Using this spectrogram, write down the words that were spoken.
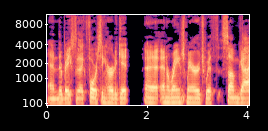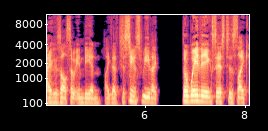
and they're basically like forcing her to get uh, an arranged marriage with some guy who's also Indian. Like that just seems to be like the way they exist is like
